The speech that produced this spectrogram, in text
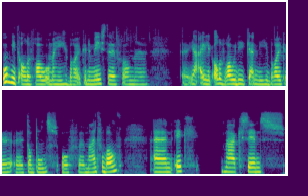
ook niet alle vrouwen om me heen gebruiken. De meeste van, uh, ja, eigenlijk alle vrouwen die ik ken, die gebruiken tampons of maandverband. En ik maak sinds,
